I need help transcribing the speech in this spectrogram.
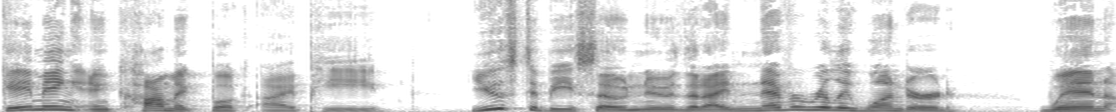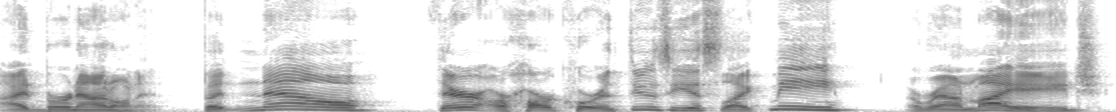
gaming and comic book IP used to be so new that I never really wondered when I'd burn out on it. But now there are hardcore enthusiasts like me around my age,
